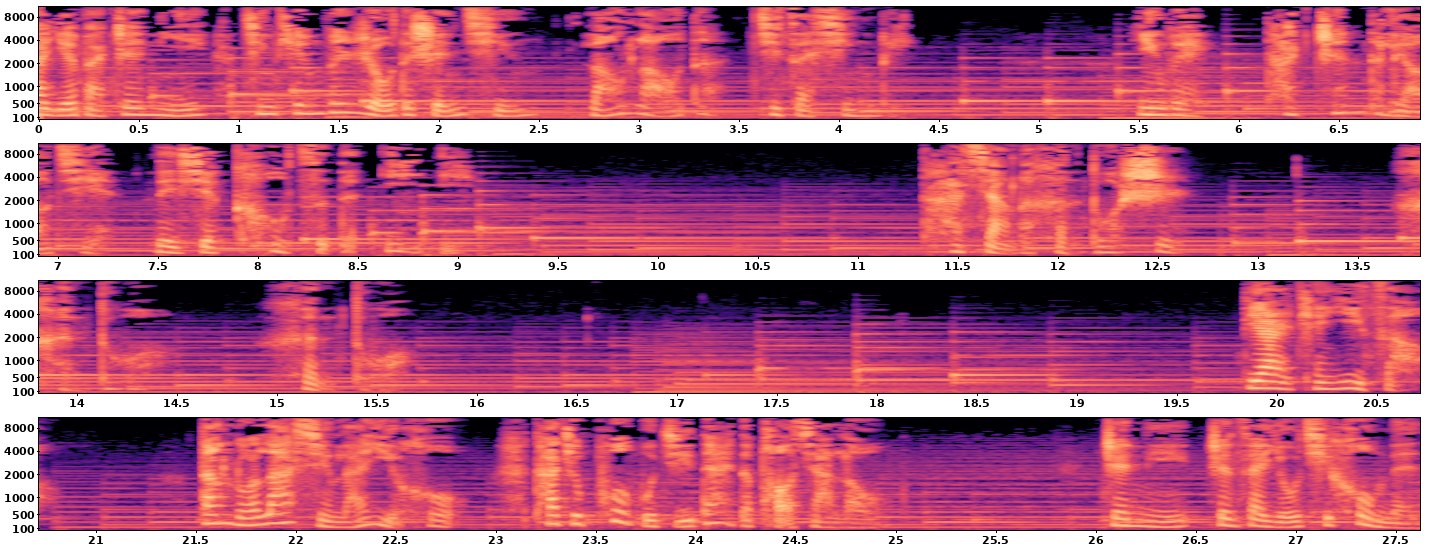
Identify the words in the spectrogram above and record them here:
他也把珍妮今天温柔的神情牢牢的记在心里，因为他真的了解那些扣子的意义。他想了很多事，很多很多。第二天一早，当罗拉醒来以后，他就迫不及待的跑下楼。珍妮正在油漆后门。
